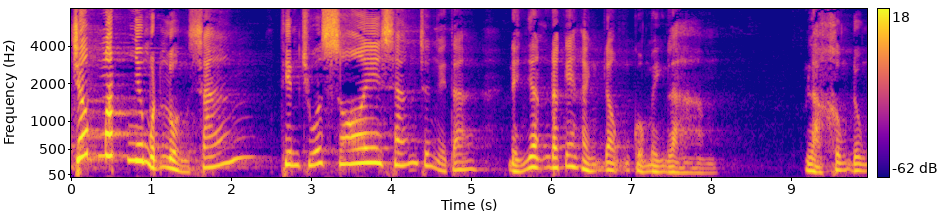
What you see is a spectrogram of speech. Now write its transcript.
chớp mắt như một luồng sáng, thiên chúa soi sáng cho người ta để nhận ra cái hành động của mình làm là không đúng.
